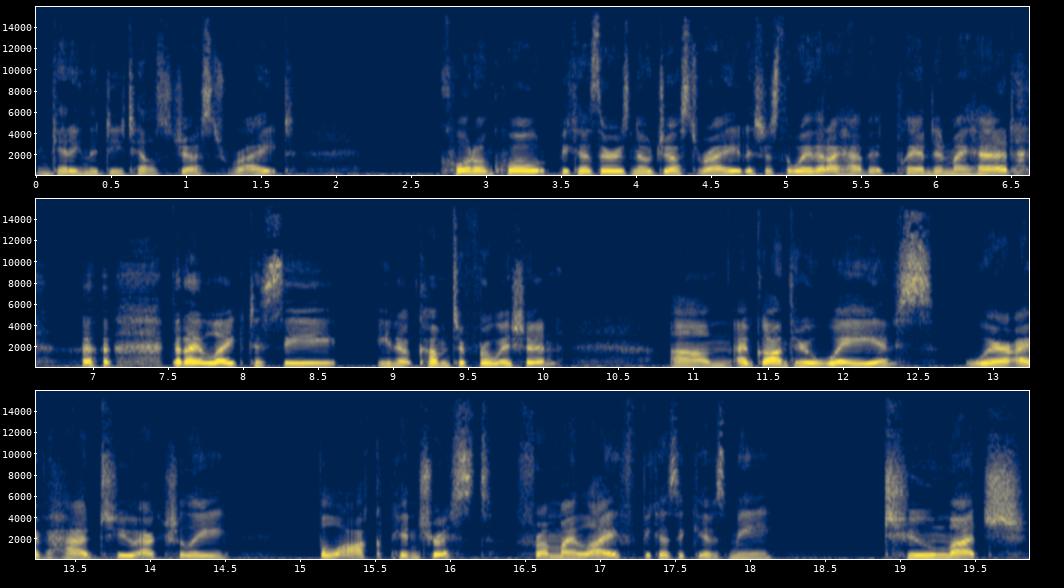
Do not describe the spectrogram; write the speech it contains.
and getting the details just right. quote unquote, because there is no just right. It's just the way that I have it planned in my head that I like to see, you know, come to fruition. Um, I've gone through waves where I've had to actually block Pinterest from my life because it gives me too much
